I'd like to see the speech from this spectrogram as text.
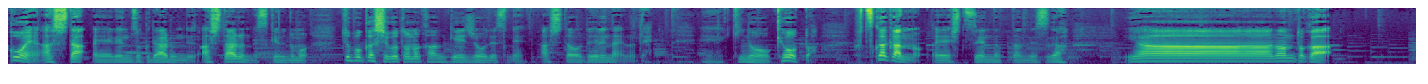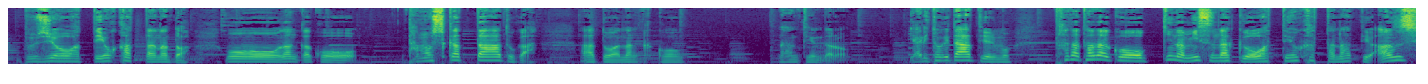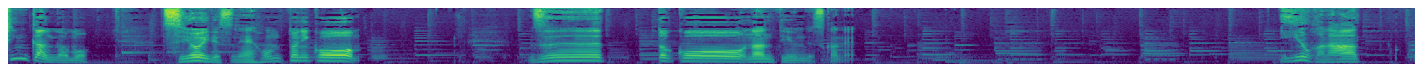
公演明日、えー、連続であるんで、明日あるんですけれども、ちょっと僕は仕事の関係上ですね、明日は出れないので、えー、昨日、今日と2日間の、えー、出演だったんですが、いやー、なんとか無事終わってよかったなと。もう、なんかこう、楽しかったとか、あとはなんかこう、なんて言うんだろう。やり遂げたっていうよりも、ただただこう、大きなミスなく終わってよかったなっていう安心感がもう、強いですね。本当にこう、ずーっとこう、なんて言うんですかね。いいのかなっ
